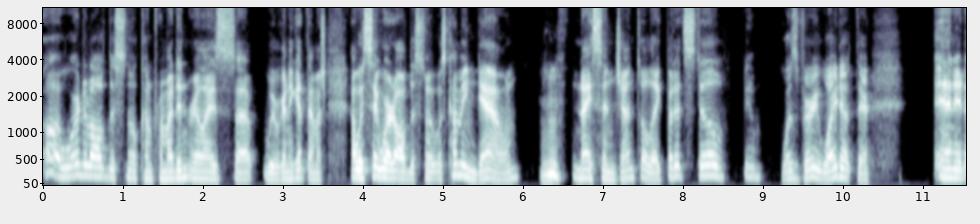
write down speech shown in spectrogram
oh, where did all the snow come from? I didn't realize uh, we were going to get that much. I always say where did all the snow? It was coming down, Mhm. nice and gentle, like, but it still, you know, was very white out there, and it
